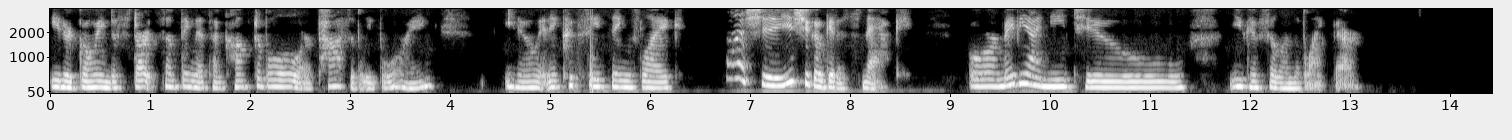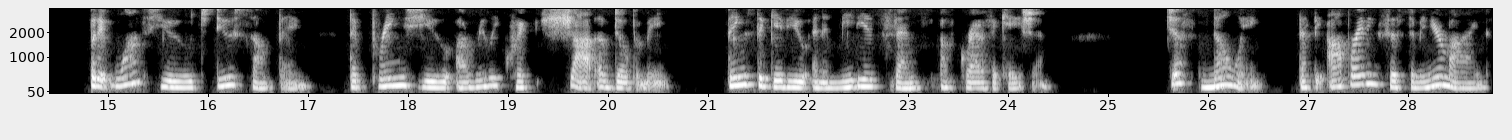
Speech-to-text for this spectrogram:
either going to start something that's uncomfortable or possibly boring, you know, and it could say things like, ah, I should, you should go get a snack. Or maybe I need to, you can fill in the blank there. But it wants you to do something that brings you a really quick shot of dopamine, things that give you an immediate sense of gratification. Just knowing that the operating system in your mind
